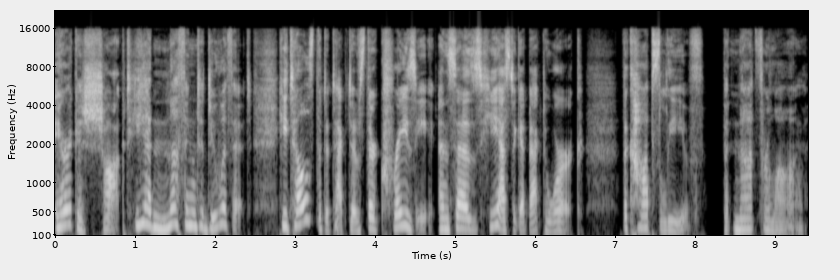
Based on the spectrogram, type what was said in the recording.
Eric is shocked. He had nothing to do with it. He tells the detectives they're crazy and says he has to get back to work. The cops leave, but not for long.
